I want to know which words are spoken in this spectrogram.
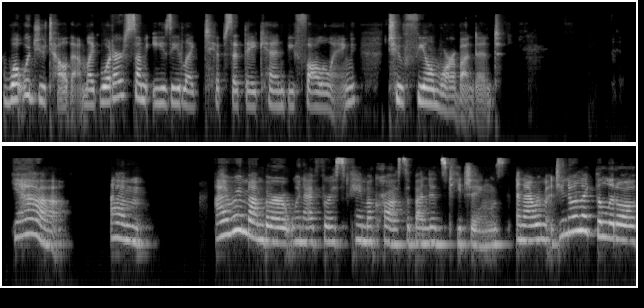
what would you tell them? Like, what are some easy like tips that they can be following to feel more abundant? Yeah. Um, I remember when I first came across abundance teachings, and I remember, do you know, like the little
